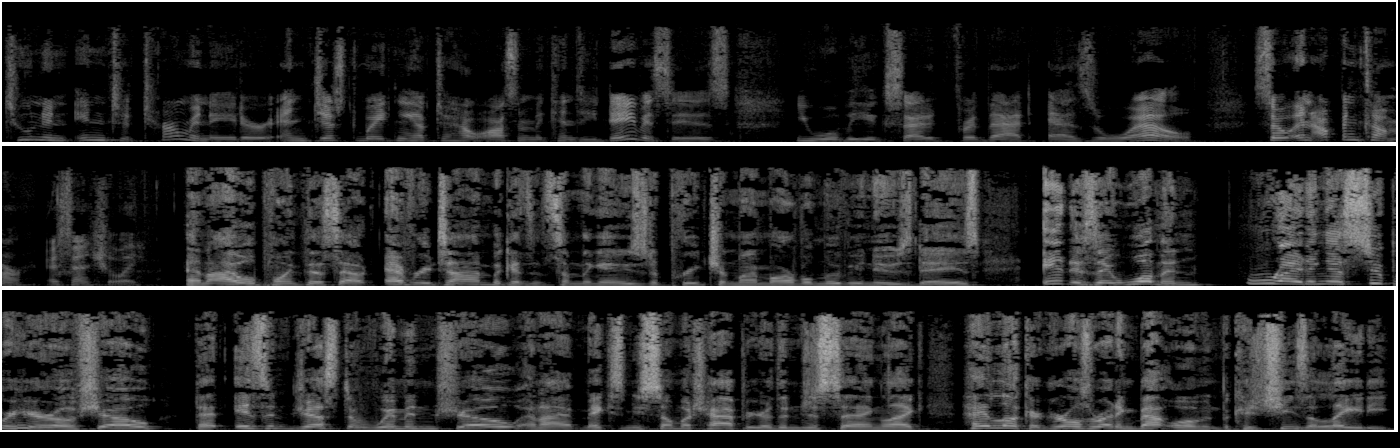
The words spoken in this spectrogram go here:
tuning into Terminator and just waking up to how awesome Mackenzie Davis is, you will be excited for that as well. So an up and comer, essentially. And I will point this out every time because it's something I used to preach in my Marvel movie news days. It is a woman writing a superhero show that isn't just a women show, and I, it makes me so much happier than just saying like, "Hey, look, a girl's writing Batwoman because she's a lady."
